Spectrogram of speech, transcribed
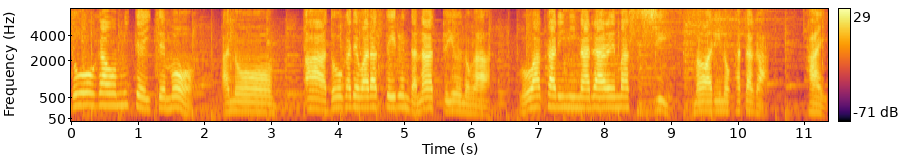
動画を見ていてもあのー、ああ動画で笑っているんだなっていうのがお分かりになられますし周りの方が。はい。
